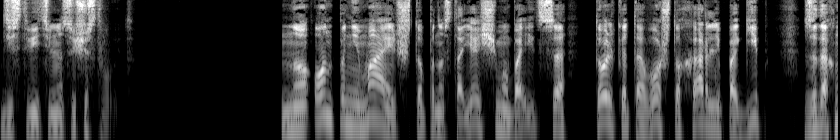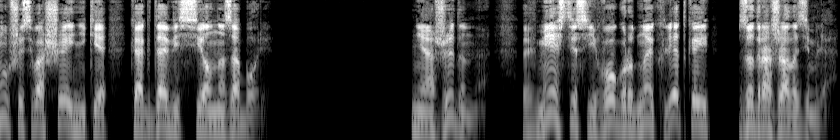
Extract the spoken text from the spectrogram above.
действительно существуют. Но он понимает, что по-настоящему боится только того, что Харли погиб, задохнувшись в ошейнике, когда висел на заборе. Неожиданно, вместе с его грудной клеткой задрожала земля.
